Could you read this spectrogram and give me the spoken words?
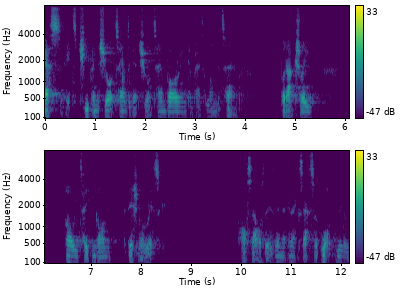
Yes, it's cheaper in the short term to get short term borrowing compared to longer term, but actually, are we taking on additional risk ourselves that is in, in excess of what really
